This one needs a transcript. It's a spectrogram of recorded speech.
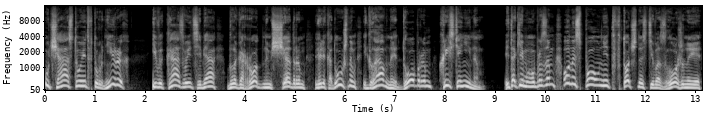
участвует в турнирах и выказывает себя благородным, щедрым, великодушным и, главное, добрым христианином. И таким образом он исполнит в точности возложенные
